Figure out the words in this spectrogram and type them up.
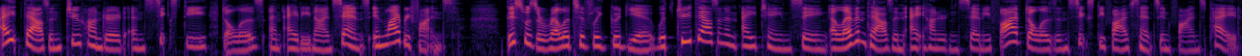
$8,260.89 in library fines. This was a relatively good year, with 2018 seeing $11,875.65 in fines paid.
